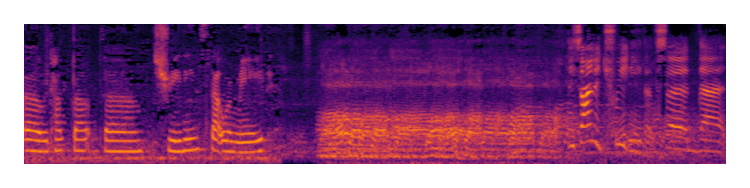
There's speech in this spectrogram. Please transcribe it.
Uh, we talked about the treaties that were made. They signed a treaty that said that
